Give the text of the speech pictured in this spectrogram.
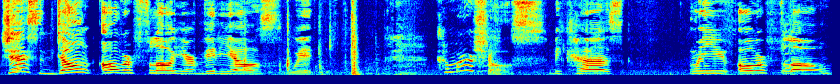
just don't overflow your videos with commercials because when you overflow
